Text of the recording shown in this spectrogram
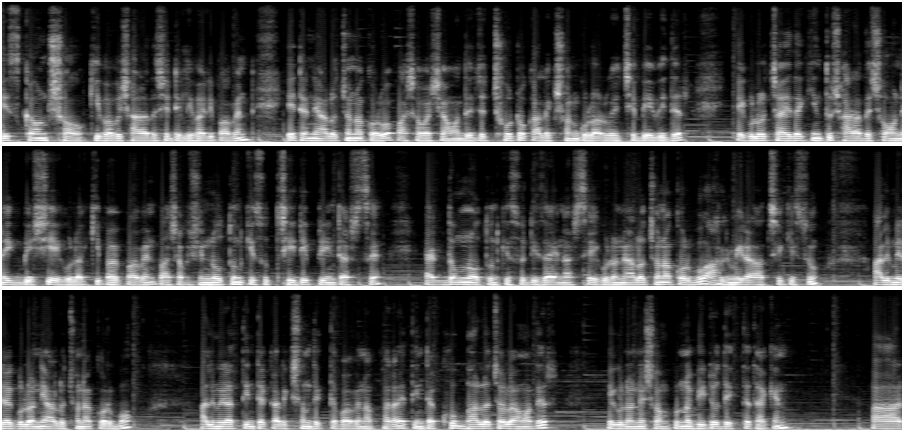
ডিসকাউন্ট সহ কীভাবে সারা দেশে ডেলিভারি পাবেন, এটা নিয়ে আলোচনা করব। পাশাপাশি আমাদের যে ছোট কালেকশনগুলো রয়েছে বেবিদের এগুলোর চাহিদা কিন্তু সারা দেশে অনেক বেশি। এগুলো কীভাবে পাবেন? পাশাপাশি নতুন কিছু থ্রি প্রিন্ট আসছে, একদম নতুন কিছু ডিজাইন আসছে, এগুলো নিয়ে আলোচনা করব। আলমিরা আছে কিছু। আলমিরাগুলো নিয়ে আলোচনা করব। আলমিরার তিনটা কালেকশন দেখতে পাবেন আপনারা। এই তিনটা খুব ভালো চলে আমাদের। এগুলো নিয়ে সম্পূর্ণ ভিডিও দেখতে থাকেন। আর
